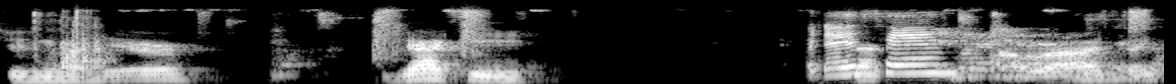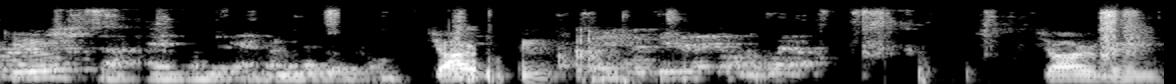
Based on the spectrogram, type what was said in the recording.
she's not here. Jackie, Present. all right, thank you. Jarvin, Jarvin.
